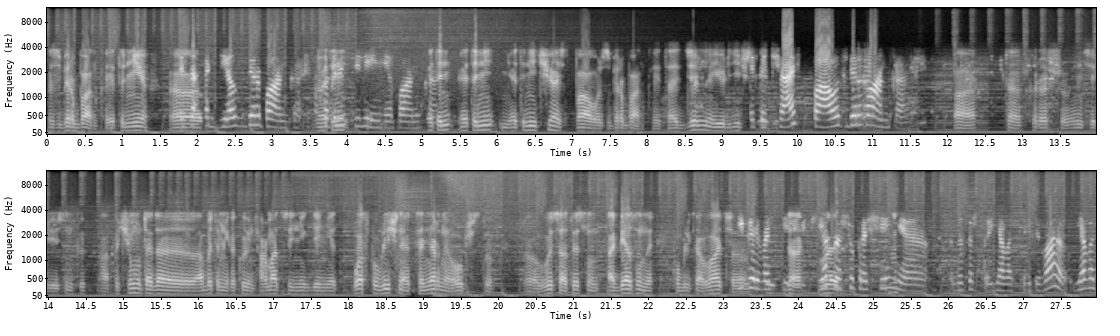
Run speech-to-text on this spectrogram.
Сбербанка, это не э, Это отдел Сбербанка, это но это подразделение банка. это, это не это не часть ПАО Сбербанка, это отдельное юридическое Это часть ПАО Сбербанка. А, так, хорошо, интересненько. А почему тогда об этом никакой информации нигде нет? У вас публичное акционерное общество. Э, Вы, соответственно, обязаны публиковать... э, Игорь Васильевич, да, я вы- прошу прощения за то, что я вас перебиваю. Я вас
